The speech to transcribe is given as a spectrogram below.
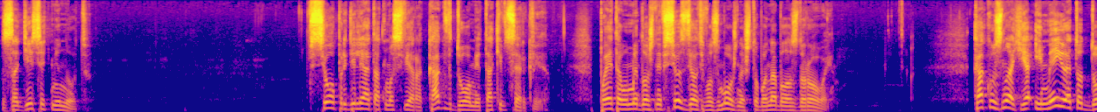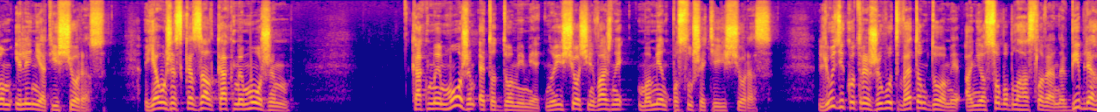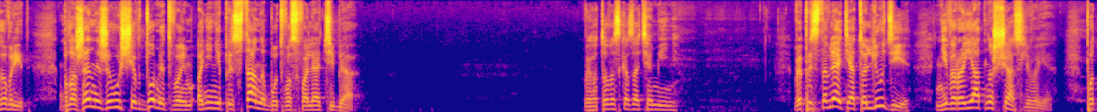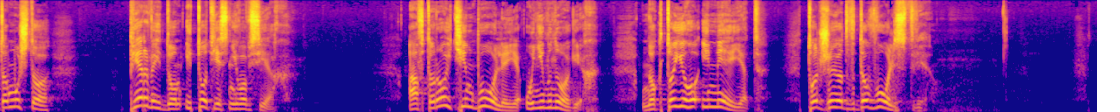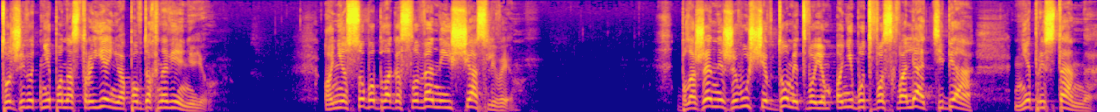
За 10 минут. Все определяет атмосфера, как в доме, так и в церкви. Поэтому мы должны все сделать возможное, чтобы она была здоровой. Как узнать, я имею этот дом или нет? Еще раз. Я уже сказал, как мы можем, как мы можем этот дом иметь, но еще очень важный момент, послушайте еще раз – Люди, которые живут в этом доме, они особо благословенны. Библия говорит, блаженны живущие в доме твоем, они непрестанно будут восхвалять тебя. Вы готовы сказать аминь? Вы представляете, это люди невероятно счастливые, потому что первый дом и тот есть не во всех, а второй тем более у немногих. Но кто его имеет, тот живет в довольстве – тот живет не по настроению, а по вдохновению. Они особо благословенны и счастливы. Блаженны живущие в доме Твоем, они будут восхвалять Тебя непрестанно.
